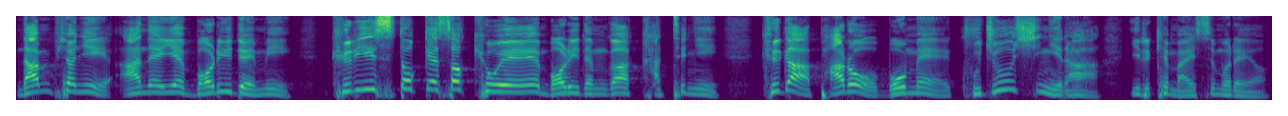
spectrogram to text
남편이 아내의 머리됨이 그리스도께서 교회의 머리됨과 같으니 그가 바로 몸의 구주시니라 이렇게 말씀을 해요.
